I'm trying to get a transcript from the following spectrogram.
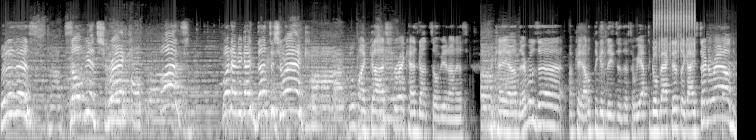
What is this? Soviet Shrek? What? What have you guys done to Shrek? Oh my god, Shrek has gone Soviet on us. Okay, uh, there was a... Okay, I don't think it leads to this, so we have to go back this way, guys. Turn around!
